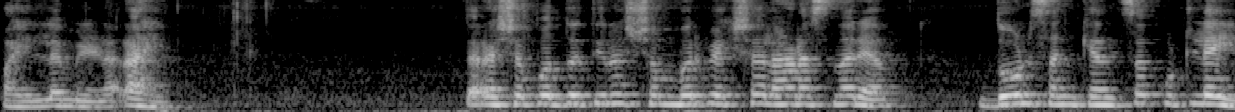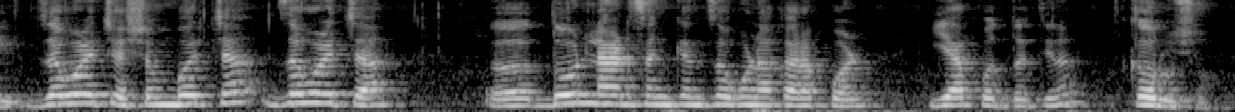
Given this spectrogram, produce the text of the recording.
पाहायला मिळणार आहे. तर अशा पद्धतीनं शंभरपेक्षा लहान असणाऱ्या दोन संख्यांचा कुठल्याही जवळच्या शंभरच्या जवळच्या दोन लहान संख्यांचा गुणाकार आपण या पद्धतीनं करू शकतो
